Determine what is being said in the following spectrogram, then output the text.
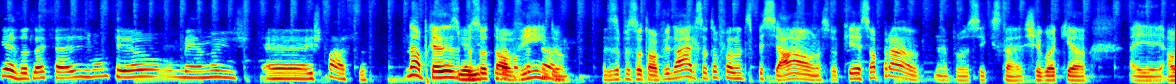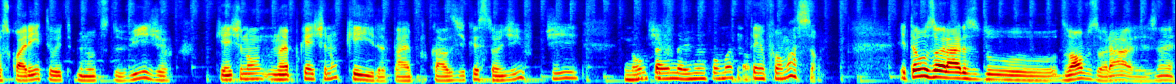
e as outras séries vão ter menos é, espaço. Não, porque às vezes e a pessoa tá, tá ouvindo, às vezes a pessoa tá ouvindo, ah, só tô falando de especial, não sei o quê, só para né, pra você que está, chegou aqui a, a, aos 48 minutos do vídeo, que a gente não, não é porque a gente não queira, tá? É por causa de questão de. de não de, tem mesmo informação. Não tem informação. Então, os horários do. Os novos horários, né?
